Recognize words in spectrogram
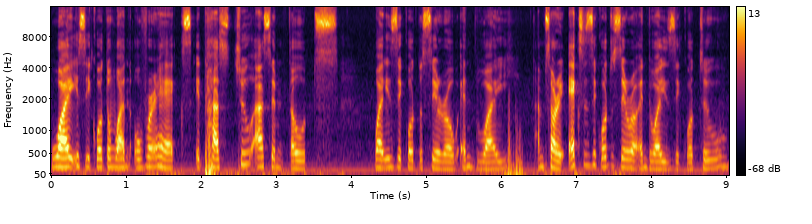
y is equal to 1 over x, it has two asymptotes y is equal to 0 and y, I'm sorry, x is equal to 0 and y is equal to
